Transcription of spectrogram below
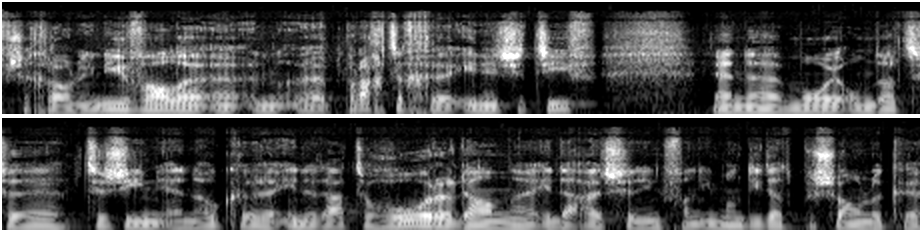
FC Groningen. In ieder geval eh, een eh, prachtig eh, initiatief. En eh, mooi om dat eh, te zien en ook eh, inderdaad te horen dan eh, in de uitzending van iemand die dat persoonlijk eh,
